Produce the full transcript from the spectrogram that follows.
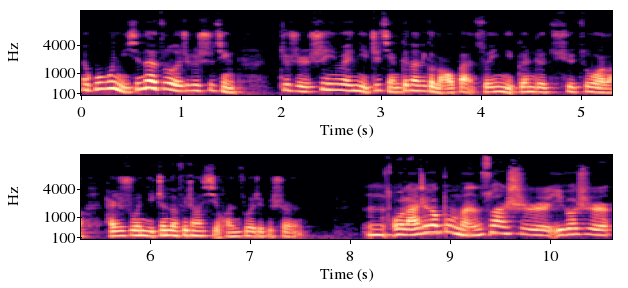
那姑姑，你现在做的这个事情，就是是因为你之前跟的那个老板，所以你跟着去做了，还是说你真的非常喜欢做这个事儿？嗯，我来这个部门算是一个是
